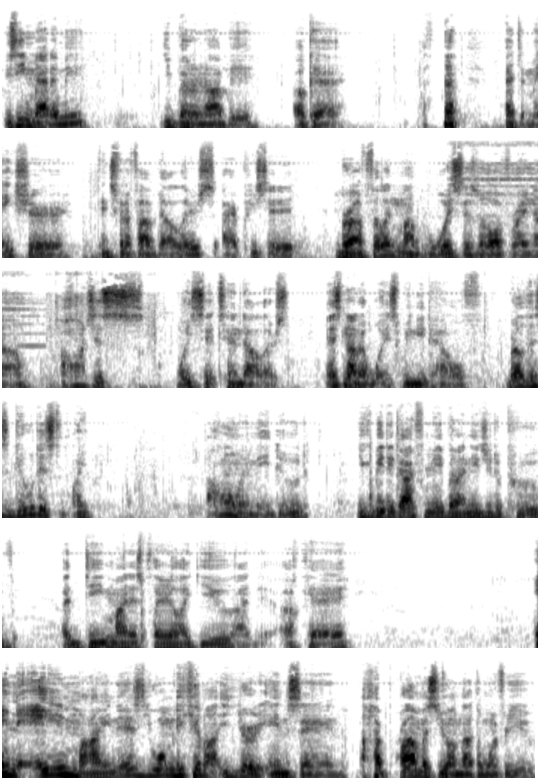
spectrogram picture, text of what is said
Is he mad at me? You better not be. Okay. I had to make sure. Thanks for the five dollars. I appreciate it. Bro, I feel like my voice is off right now. Oh, I just wasted ten dollars. It's not a waste. We need health. Bro, this dude is like following me, dude. You could be the guy for me, but I need you to prove a D minus player like you. I, okay. An A minus? You want me to get my? You're insane. I promise you, I'm not the one for you.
